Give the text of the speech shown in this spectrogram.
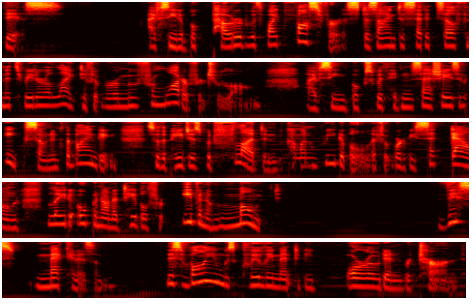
this. I've seen a book powdered with white phosphorus designed to set itself and its reader alight if it were removed from water for too long. I've seen books with hidden sachets of ink sewn into the binding so the pages would flood and become unreadable if it were to be set down, laid open on a table for even a moment. This mechanism, this volume was clearly meant to be borrowed and returned.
